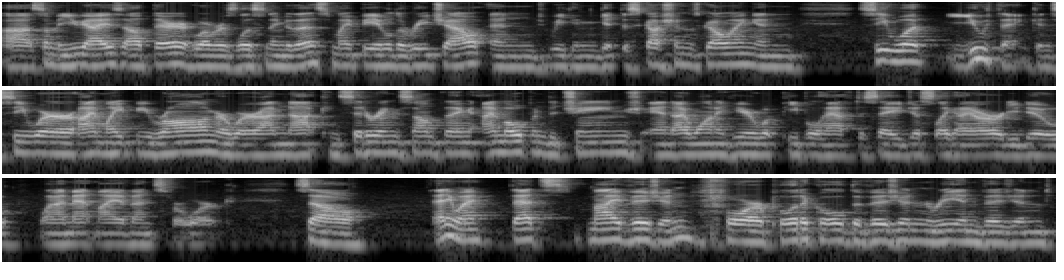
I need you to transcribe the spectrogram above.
uh, some of you guys out there, whoever's listening to this, might be able to reach out and we can get discussions going and see what you think and see where I might be wrong or where I'm not considering something. I'm open to change and I want to hear what people have to say, just like I already do when I'm at my events for work. So, anyway, that's my vision for political division re envisioned,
